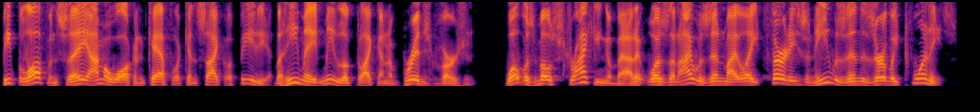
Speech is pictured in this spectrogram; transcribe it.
People often say I'm a walking Catholic encyclopedia, but he made me look like an abridged version. What was most striking about it was that I was in my late 30s and he was in his early 20s.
